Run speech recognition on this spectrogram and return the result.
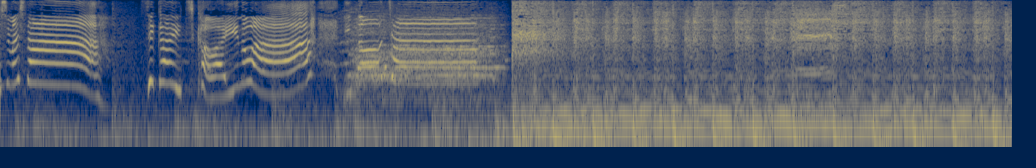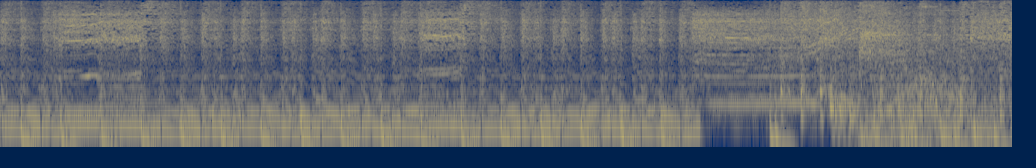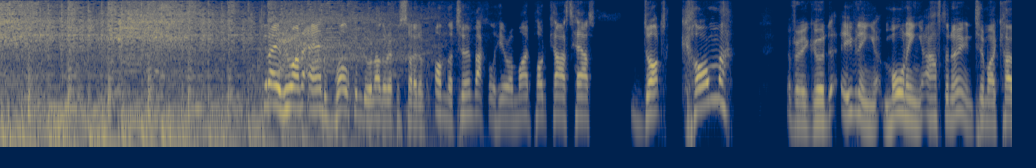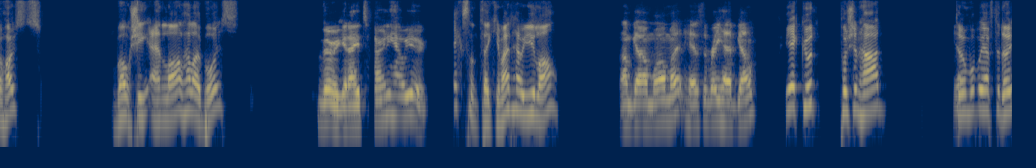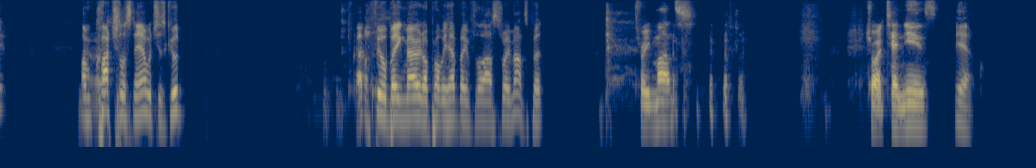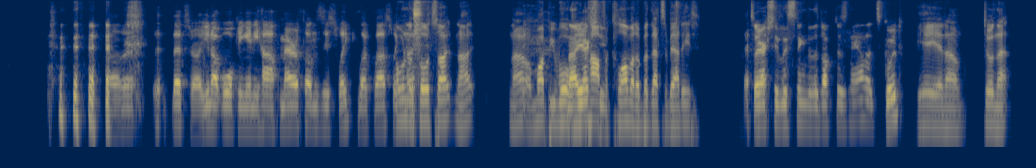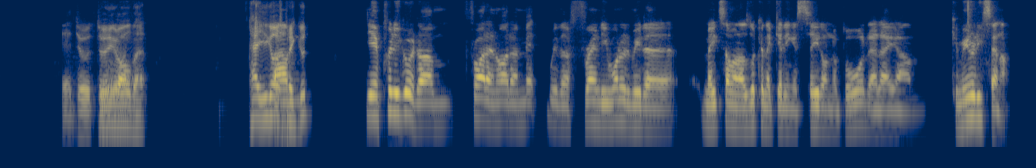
せしました。世界一可愛いのは伊藤ちゃん。G'day, everyone, and welcome to another episode of On the Turnbuckle here on my podcast house.com. A very good evening, morning, afternoon to my co hosts, Welshie and Lyle. Hello, boys. Very good, eh, Tony? How are you? Excellent. Thank you, mate. How are you, Lyle? I'm going well, mate. How's the rehab going? Yeah, good. Pushing hard, Yep. doing what we have to do. I'm No, crutchless now, which is good. I feel being married, I probably have been for the last three months, but Three months. Tried 10 years. yeah. Oh, that- that- that's right. You're not walking any half marathons this week like last week. I week. wouldn't have mate? thought so. No, no, I might be walking No, half actually- a kilometre, but that's about it. so you're actually listening to the doctors now? That's good. Yeah, yeah, no, I'm doing that. Yeah, do it. Do doing it all right, that. How you guys Um, been good? Yeah, pretty good. Um, Friday night, I met with a friend. He wanted me to meet someone. I was looking at getting a seat on the board at a um, community centre.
